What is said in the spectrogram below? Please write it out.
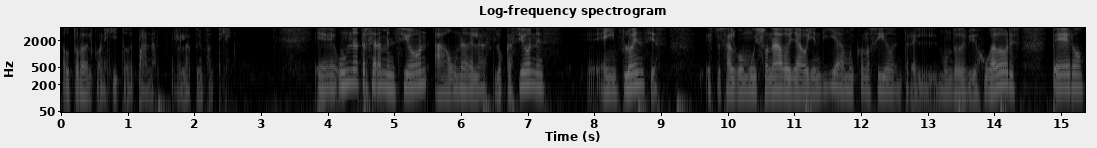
autora del Conejito de Pana, el relato infantil. Eh, una tercera mención a una de las locaciones eh, e influencias. Esto es algo muy sonado ya hoy en día, muy conocido entre el mundo de videojugadores, pero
